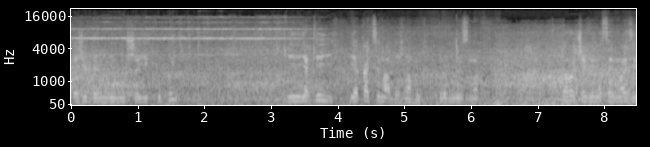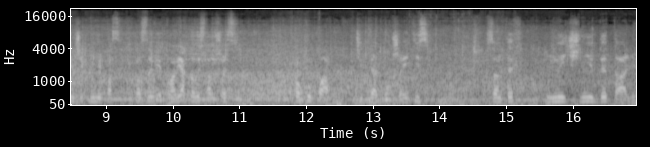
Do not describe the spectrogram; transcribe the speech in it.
скажіть, де мені лучше їх купити. І який, яка ціна должна бути приблизно. Коротше, він на цей магазинчик мені пос- посовітував. Я колись там щось покупав чи для душа, якісь сантехнічні деталі.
